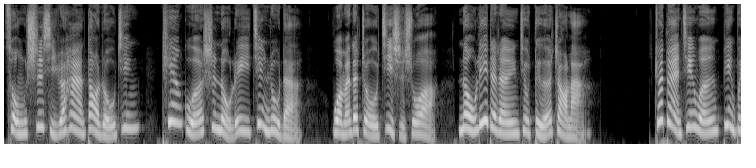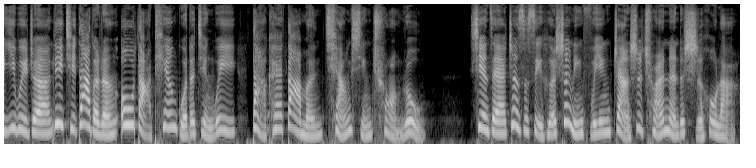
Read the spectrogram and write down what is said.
从施洗约翰到如今，天国是努力进入的。”我们的主即使说努力的人就得着了。这段经文并不意味着力气大的人殴打天国的警卫，打开大门强行闯入。现在正是水和圣灵福音展示全能的时候啦。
